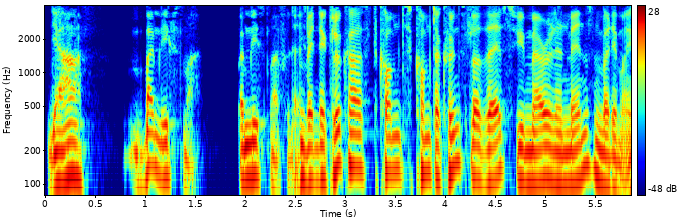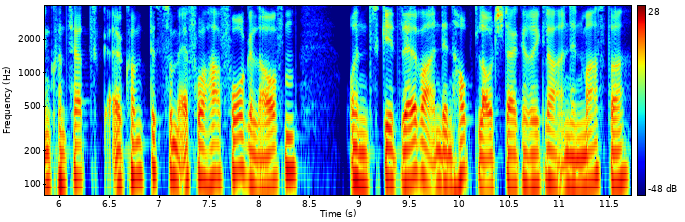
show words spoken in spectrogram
ja, beim nächsten Mal. Beim nächsten Mal vielleicht. Wenn du Glück hast, kommt, kommt der Künstler selbst wie Marilyn Manson, bei dem ein Konzert äh, kommt bis zum FOH vorgelaufen und geht selber an den Hauptlautstärkeregler, an den Master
